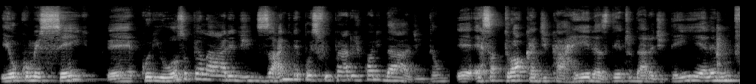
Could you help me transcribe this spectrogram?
eu comecei é, curioso pela área de design, depois fui para a área de qualidade. Então, é, essa troca de carreiras dentro da área de TI, ela é muito,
